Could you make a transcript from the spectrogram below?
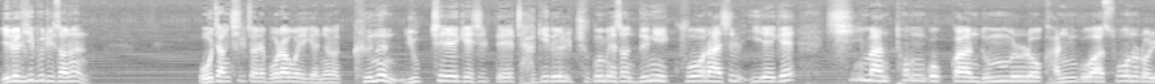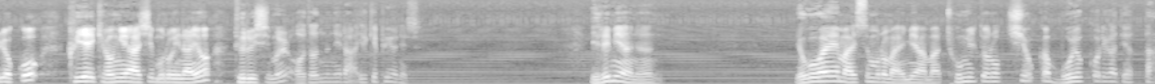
이를 히브리서는 5장 7절에 뭐라고 얘기하냐면 그는 육체에 계실 때 자기를 죽음에서 능히 구원하실 이에게 심한 통곡과 눈물로 간구와 소원을 올렸고 그의 경외하심으로 인하여 들으심을 얻었느니라 이렇게 표현했어요. 예레미야는 여호와의 말씀으로 말미암아 종일도록 치욕과 모욕거리가 되었다.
